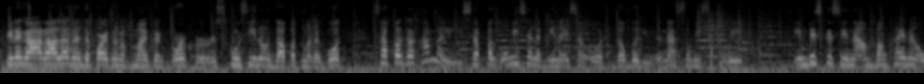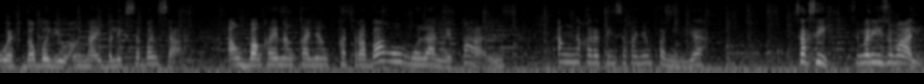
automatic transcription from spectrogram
Pinag-aaralan ng Department of Migrant Workers kung sino ang dapat managot sa pagkakamali sa pag-uwi sa labi ng isang OFW na nasawi sa Kuwait. Imbes kasi na ang bangkay ng OFW ang naibalik sa bansa, ang bangkay ng kanyang katrabaho mula Nepal ang nakarating sa kanyang pamilya. Saksi, si Marie Zumali.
